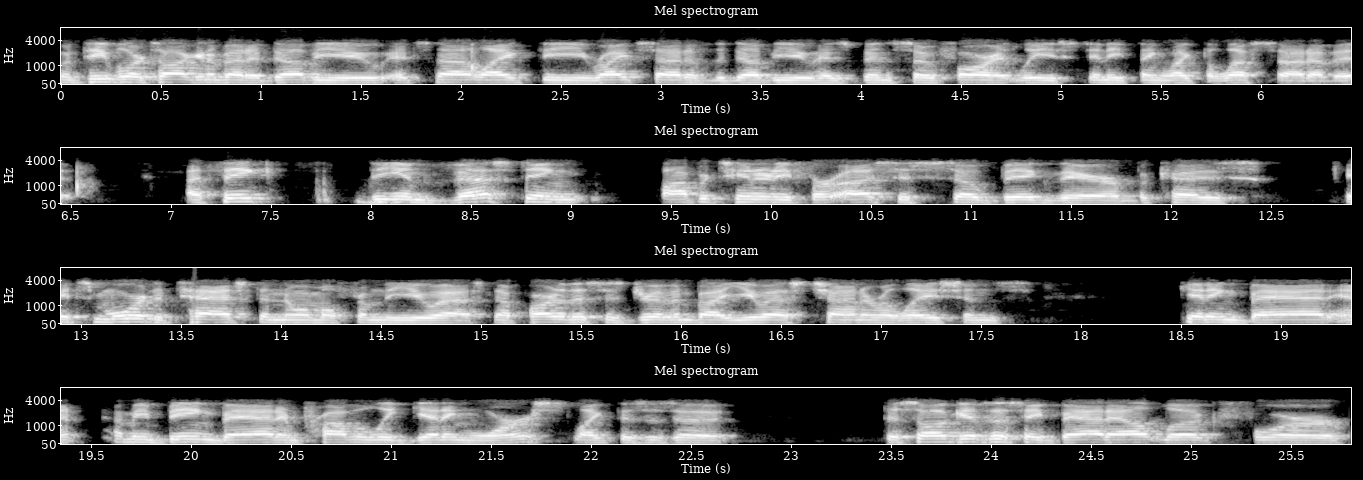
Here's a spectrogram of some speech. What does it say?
when people are talking about a W, it's not like the right side of the W has been so far, at least, anything like the left side of it. I think the investing opportunity for us is so big there because it's more detached than normal from the U.S. Now, part of this is driven by U.S.-China relations getting bad, and I mean being bad and probably getting worse. Like this is a this all gives us a bad outlook for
